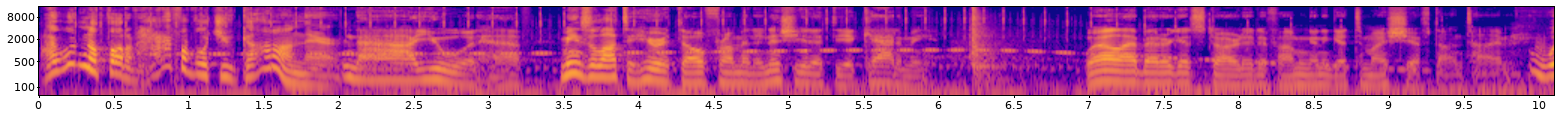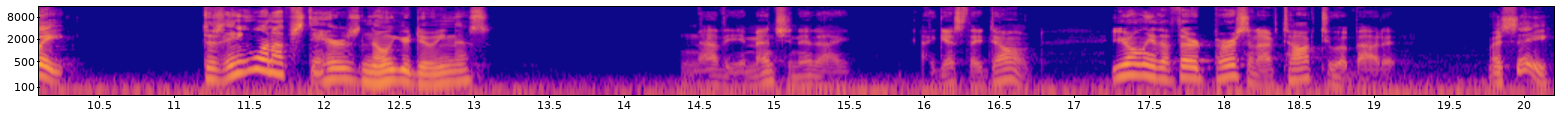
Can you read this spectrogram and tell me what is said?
I wouldn't have thought of half of what you've got on there. Nah, you would have. Means a lot to hear it, though, from an initiate at the Academy. Well, I better get started if I'm gonna get to my shift on time. Wait, does anyone upstairs know you're doing this? Now that you mention it, I, I guess they don't. You're only the third person I've talked to about it. I see.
